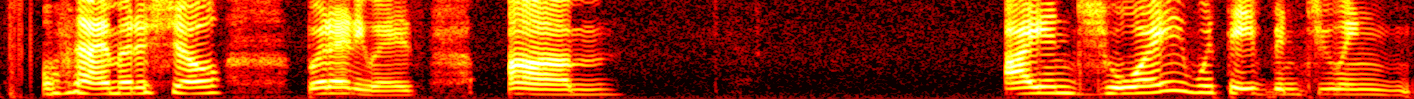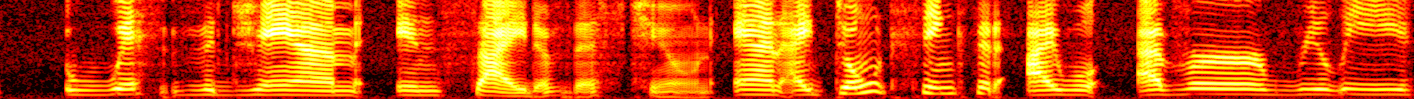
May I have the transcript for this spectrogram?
when I'm at a show. But anyways, um I enjoy what they've been doing with the jam inside of this tune. And I don't think that I will ever really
